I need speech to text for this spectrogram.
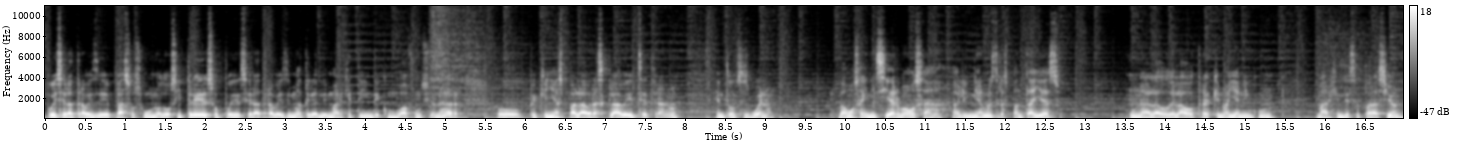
puede ser a través de pasos 1 2 y 3 o puede ser a través de material de marketing de cómo va a funcionar o pequeñas palabras clave etcétera ¿no? entonces bueno vamos a iniciar vamos a alinear nuestras pantallas una al lado de la otra que no haya ningún margen de separación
